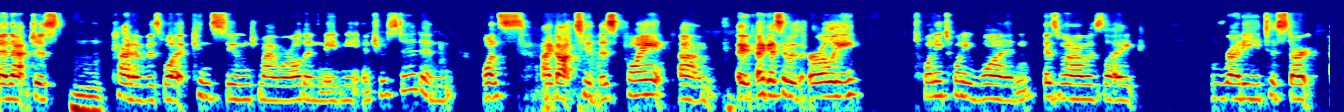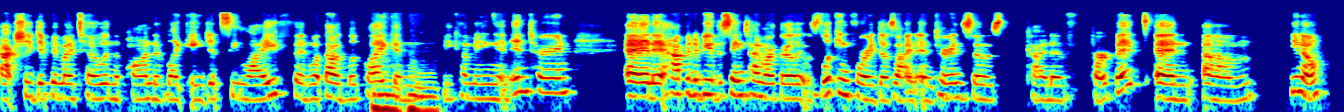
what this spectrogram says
and that just Mm, kind of is what consumed my world and made me interested and once i got to this point um, I, I guess it was early 2021 is when i was like ready to start actually dipping my toe in the pond of like agency life and what that would look like and Mhm. becoming an intern. And it happened to be at the same time Arthur Elliott was looking for a design intern. So it was kind of perfect. And, um, you know,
